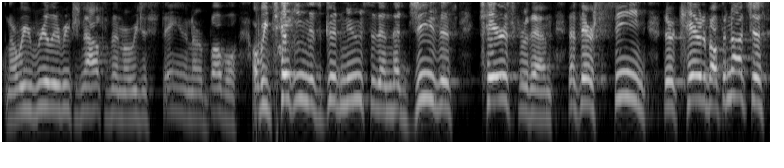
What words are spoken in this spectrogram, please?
And are we really reaching out to them? Or are we just staying in our bubble? Are we taking this good news to them that Jesus cares for them, that they're seen, they're cared about? They're not just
